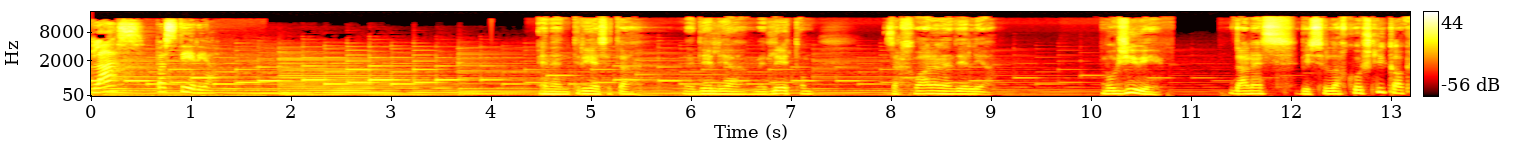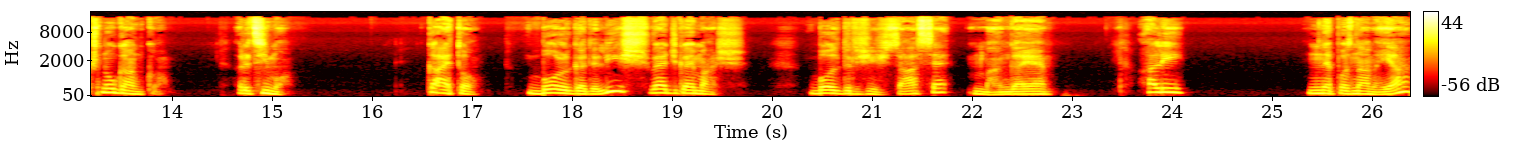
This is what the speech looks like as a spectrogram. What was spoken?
Glas pastirja. 31. nedelja med letom, zahvala nedelja. Bog živi, danes bi se lahko šli kakšno uganko. Recimo, kaj je to? Bolj ga deliš, več ga imaš, bolj držiš zase, manj ga je. Ali ne pozname ja,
